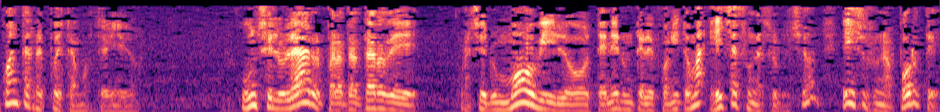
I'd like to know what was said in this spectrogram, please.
¿Cuántas respuestas hemos tenido? Un celular para tratar de hacer un móvil o tener un telefonito más, esa es una solución, eso es un aporte.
